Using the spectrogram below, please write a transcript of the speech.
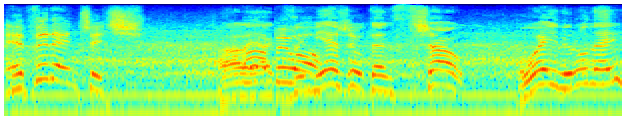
e, wyręczyć. Ale O, jak było. wymierzył ten strzał Wayne Rooney,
